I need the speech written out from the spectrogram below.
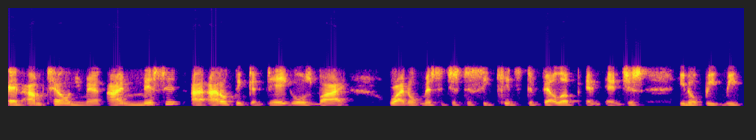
and I'm telling you, man, I miss it. I, I don't think a day goes by where I don't miss it just to see kids develop and and just you know be be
